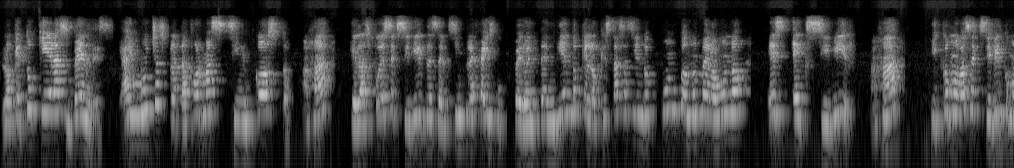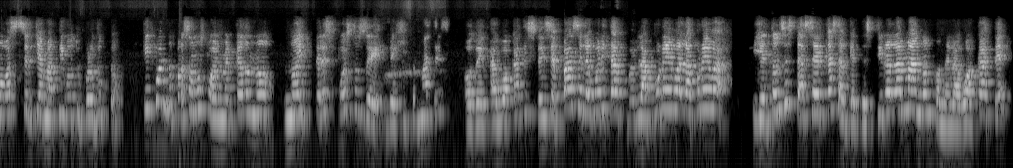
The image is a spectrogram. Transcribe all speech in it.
lo que tú quieras, vendes. Hay muchas plataformas sin costo, ajá, que las puedes exhibir desde el simple Facebook, pero entendiendo que lo que estás haciendo, punto número uno, es exhibir, ajá, ¿Y cómo vas a exhibir, cómo vas a hacer llamativo tu producto? Que cuando pasamos por el mercado no, no hay tres puestos de, jitomates o de aguacates y te dice, pásale, güerita, la prueba, la prueba. Y entonces te acercas al que te estira la mano con el aguacate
